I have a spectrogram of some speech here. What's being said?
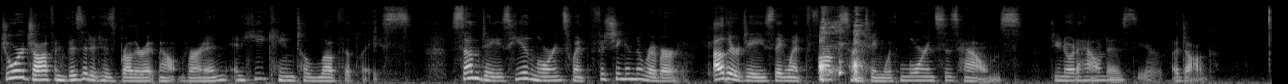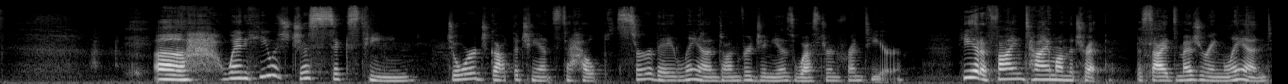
George often visited his brother at Mount Vernon, and he came to love the place. Some days he and Lawrence went fishing in the river. Other days they went fox hunting with Lawrence's hounds. Do you know what a hound is? No. A dog. Uh, when he was just 16, George got the chance to help survey land on Virginia's western frontier. He had a fine time on the trip. Besides measuring land,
